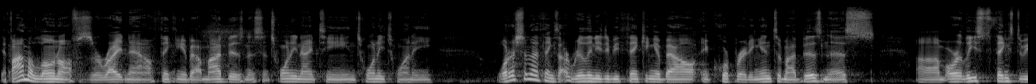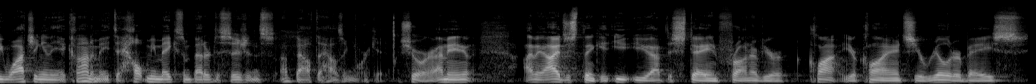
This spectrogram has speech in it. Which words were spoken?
if I'm a loan officer right now thinking about my business in 2019, 2020, what are some of the things I really need to be thinking about incorporating into my business, um, or at least things to be watching in the economy to help me make some better decisions about the housing market? Sure. I mean, I mean, I just think you, you have to stay in front of your cli- your clients, your realtor base,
